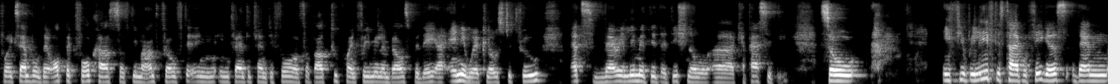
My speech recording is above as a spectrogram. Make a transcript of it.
for example, the OPEC forecasts of demand growth in, in 2024 of about 2.3 million barrels per day are anywhere close to true, that's very limited additional uh, capacity. So if you believe this type of figures, then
